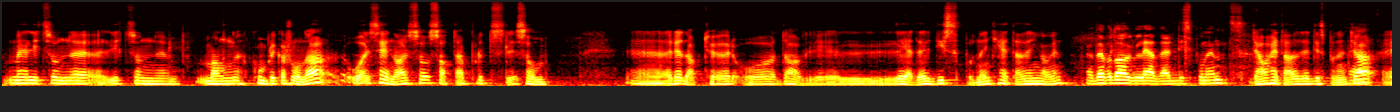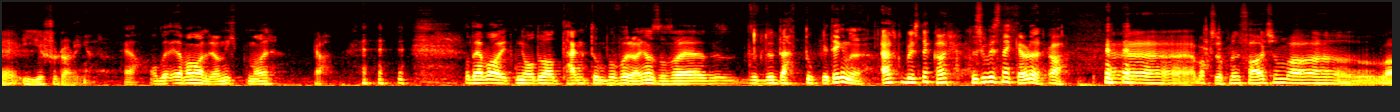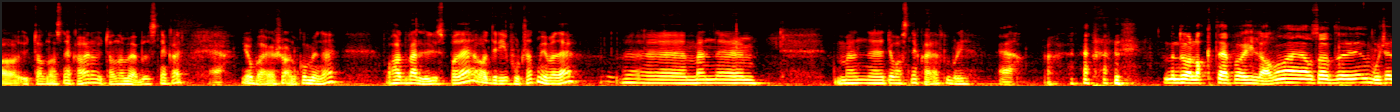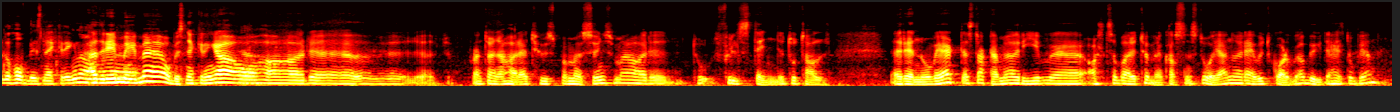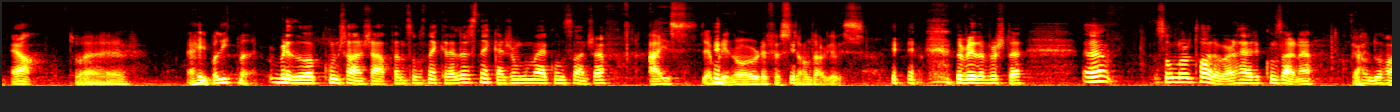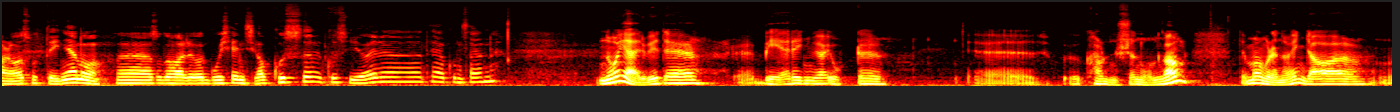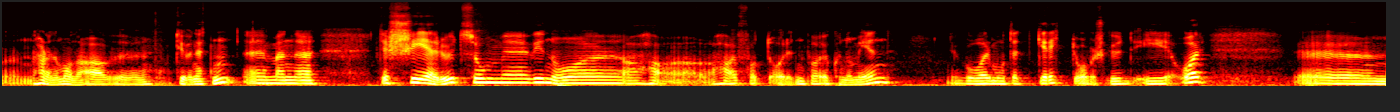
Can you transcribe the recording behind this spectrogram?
med litt sånn, eh, litt sånn eh, mange komplikasjoner År seinere så satt jeg plutselig som eh, redaktør og daglig leder. Disponent het jeg den gangen. Ja, det var daglig leder, disponent. Ja, het jeg disponent, ja, ja i Stjørdalingen. Ja, og det, det var en alder av 19 år. Ja. Og det var ikke noe du hadde tenkt om på forhånd, altså, så du, du detter oppi ting, du. Jeg skulle bli snekker. Du skulle bli snekker, du. Ja. Eh, Jeg vokste opp med en far som var, var utdanna snekker, og utdanna møbelsnekker. Ja. Jobba i Stjørdal kommune og hadde veldig lyst på det, og driver fortsatt mye med det. Eh, Men, eh, men det var snekker jeg skulle bli. Ja. Men du har lagt det på hylla nå? Altså, bortsett fra hobbysnekring? da? Jeg driver mye med hobbysnekring, ja, og har bl.a. Har jeg et hus på Møsund som jeg har to, fullstendig totalrenovert. Det starta med å rive eh, alt som bare tømmerkassen sto igjen, og rev ut gulvet og bygde det helt opp igjen. Ja. Så jeg, jeg holder på litt med det. Blir det da konsernsjefen som snekrer, eller snekkeren som er konsernsjef? Nei, det blir nå det første, antageligvis. det blir det første. Eh, Så når du tar over det her konsernet Ja. Du har nå sittet inne nå, eh, så du har god kjennskap. Hvordan, hvordan gjør det TH-konsernet? Nå gjør vi det eh, bedre enn vi har gjort det eh, kanskje noen gang. Det mangler nå enda en halvannen måned av eh, 2019. Eh, men eh, det ser ut som eh, vi nå eh, ha, har fått orden på økonomien. Det går mot et greit overskudd i år. Eh,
